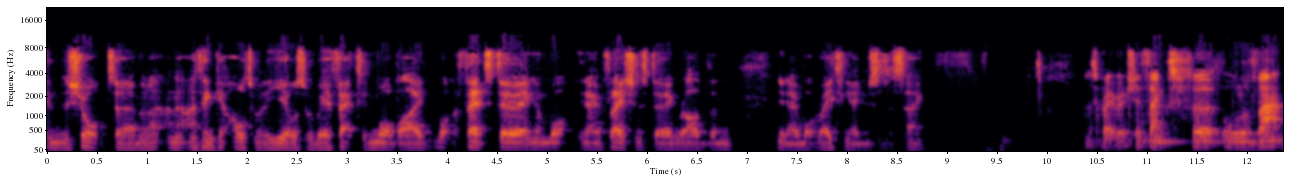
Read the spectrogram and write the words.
in the short term, and I, and I think ultimately yields will be affected more by what the Fed's doing and what you know inflation's doing rather than you know what rating agencies are saying. That's great, Richard. Thanks for all of that.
